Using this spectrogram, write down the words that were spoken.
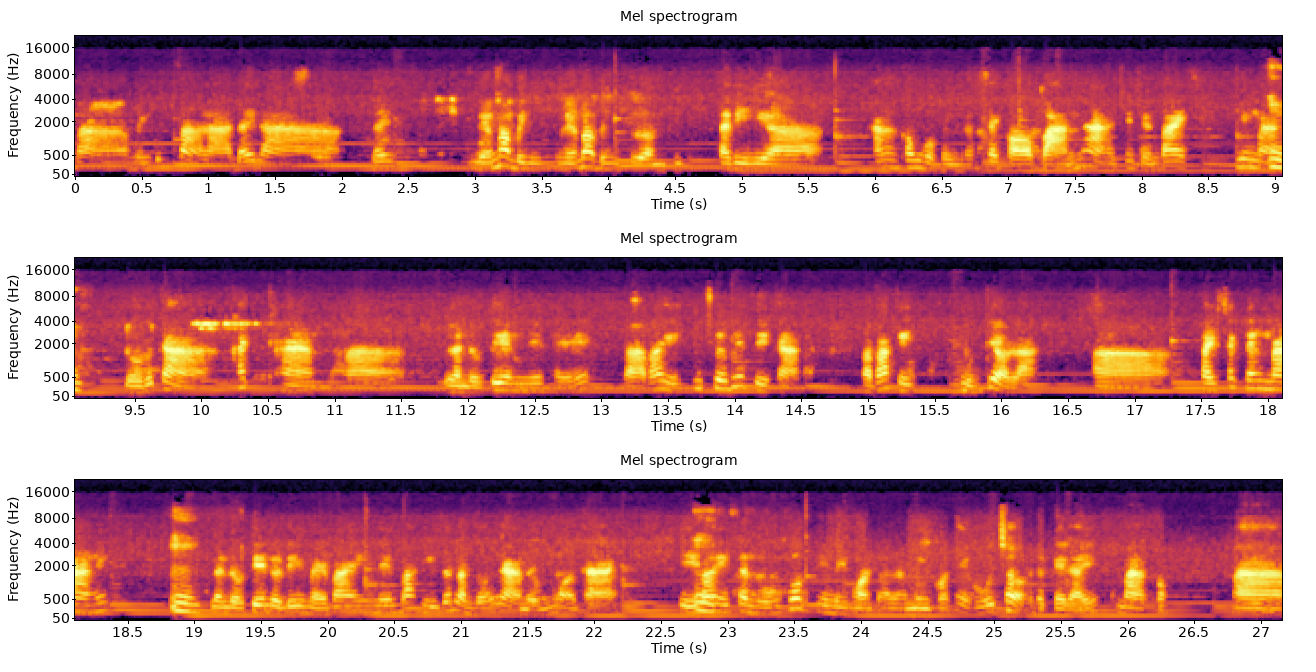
bà mình cũng bảo là đây là đây nếu mà bình nếu mà bình thường thì tại vì uh, hãng hàng không của mình sẽ có bán hàng trên chuyến bay nhưng mà Ừ. đối với cả khách hàng mà lần đầu tiên như thế và bác ấy cũng chưa biết gì cả và bác ấy đúng kiểu là uh, tay sách đang mang ấy ừ. lần đầu tiên được đi máy bay nên bác ấy rất là ngỡ ngàng đối với mọi cái thì Ừ. bác ấy cần uống thuốc thì mình hoàn toàn là mình có thể hỗ trợ được cái đấy mà không mà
